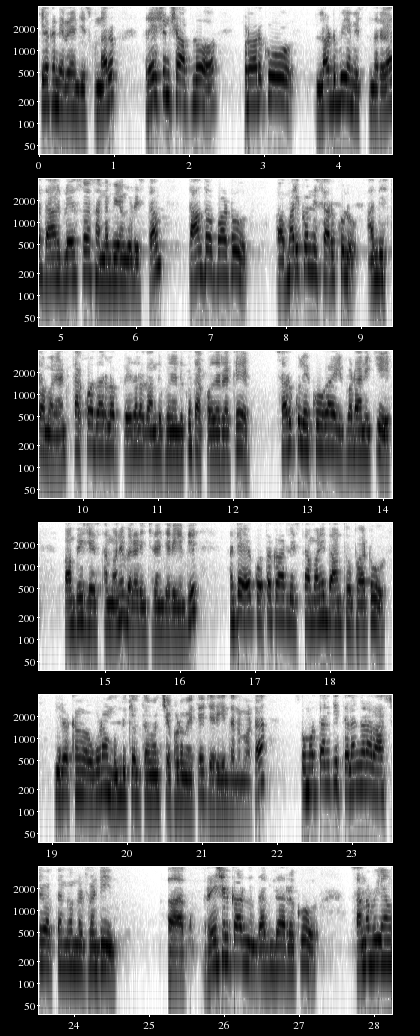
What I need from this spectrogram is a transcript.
కీలక నిర్ణయం తీసుకున్నారు. రేషన్ షాప్లో ఇప్పటివరకు లడ్డు బియ్యం ఇస్తున్నారు కదా దాని ప్లేస్లో సన్న బియ్యం కూడా ఇస్తాం. దాంతోపాటు మరికొన్ని సరుకులు అందిస్తామని అంటే తక్కువ ధరలకు పేదలకు అందుకునేందుకు తక్కువ ధరకే సరుకులు ఎక్కువగా ఇవ్వడానికి పంపిణీ చేస్తామని వెల్లడించడం జరిగింది. అంటే కొత్త కార్డులు ఇస్తామని దాంతోపాటు ఈ రకంగా కూడా ముందుకెళ్తామని చెప్పడం అయితే జరిగిందనమాట సో మొత్తానికి తెలంగాణ రాష్ట్ర వ్యాప్తంగా ఉన్నటువంటి రేషన్ కార్డు లబ్ధిదారులకు సన్నబియ్యం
